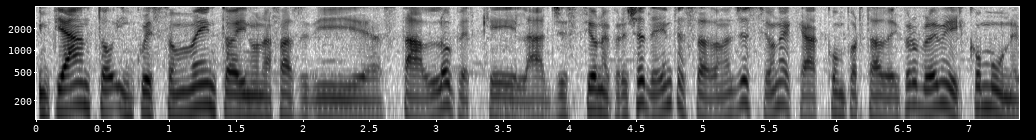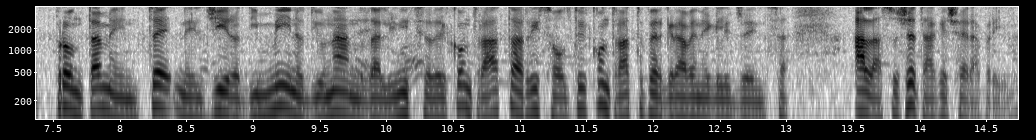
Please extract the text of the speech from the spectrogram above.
L'impianto in questo momento è in una fase di eh, stallo perché la gestione precedente è stata una gestione che ha comportato dei problemi. Il Comune prontamente, nel giro di meno di un anno dall'inizio del contratto, ha risolto il contratto per grave negligenza alla società che c'era prima.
